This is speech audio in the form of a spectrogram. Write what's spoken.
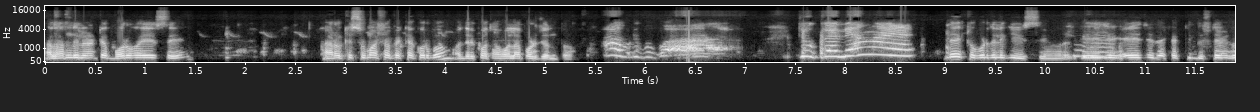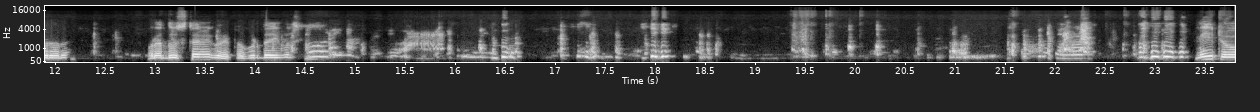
আলহামদুলিল্লাহ অনেকটা বড় হয়েছে আরও কিছু মাস অপেক্ষা করব, ওদের কথা বলা পর্যন্ত। দেখ, ঠোকর দিলে কি হচ্ছে এই যে এই যে দেখা, কি দুষ্টামি করে ওরা। ওরা দুষ্টামি করে, ঠোকর দেয় বলছি। মিঠু।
